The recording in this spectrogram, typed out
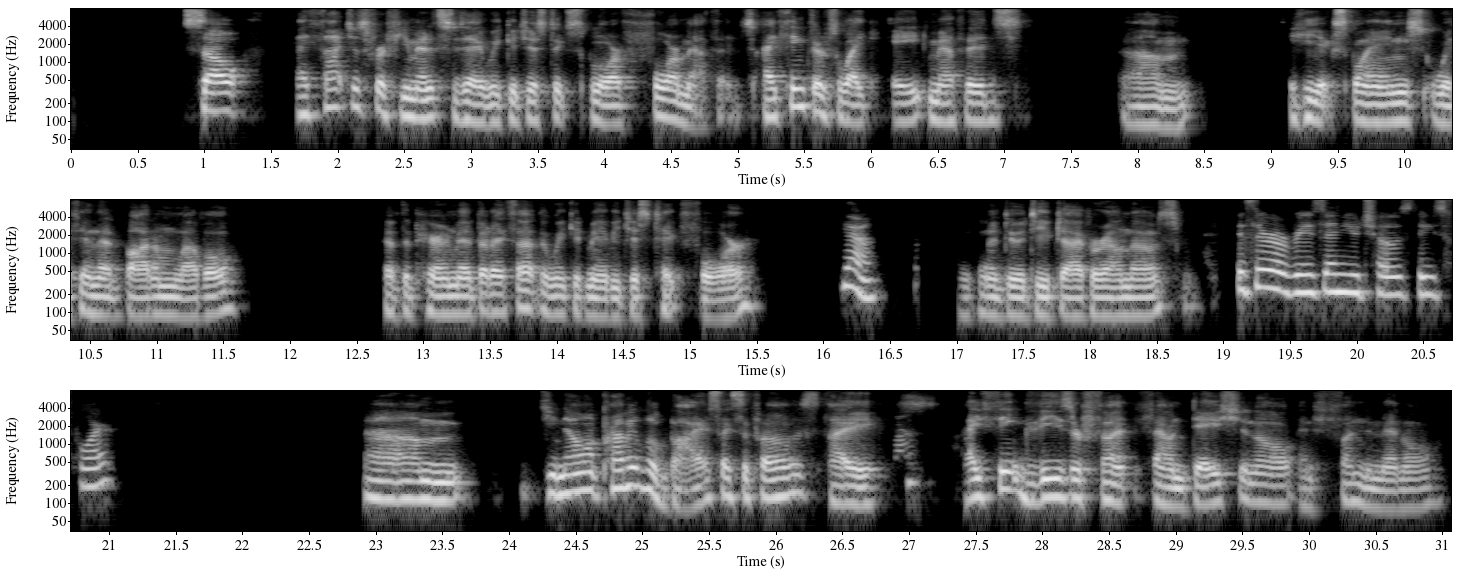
So I thought just for a few minutes today, we could just explore four methods. I think there's like eight methods um, he explains within that bottom level of the pyramid, but I thought that we could maybe just take four. Yeah. I'm going to do a deep dive around those. Is there a reason you chose these four? Um, you know, I'm probably a little biased, I suppose. I yeah. I think these are fun, foundational and fundamental.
